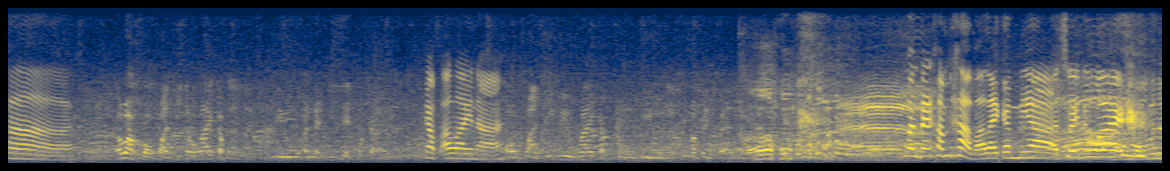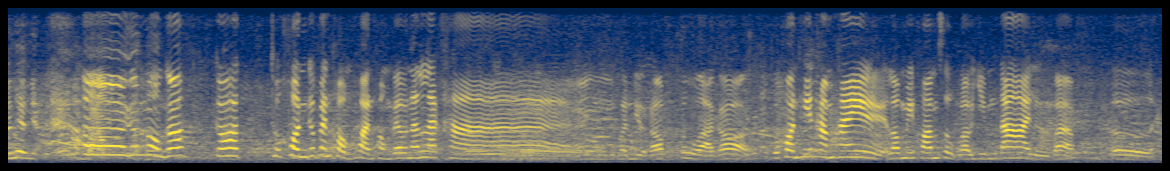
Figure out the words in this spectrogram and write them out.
ค่ะ ระหว่างของขวัญที่เราให้กับวิวอันไหนพิเศษกว่ากัน กับอะไรนะ ของขวัญที่วิวให้กับตัววิวที่มาเป็นแฟนเรามันเป็นคำถามอะไรกันเนี่ย ช่วยด้วย ของวันนั้นเนี่ยเนี่ยเออก็งงก็ก็ทุกคนก็เป็นของขวัญของเบลนั่นแหละค่ะอืมคนอยู่รอบตัวก็ ทุกคนที่ทำให้เรามีความสุขเรายิ้มได้หรือแบบเออแฮ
